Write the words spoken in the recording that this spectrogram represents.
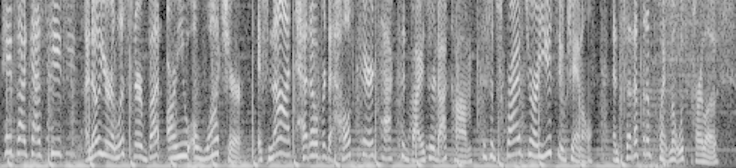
Hey, podcast peeps. I know you're a listener, but are you a watcher? If not, head over to healthcaretaxadvisor.com to subscribe to our YouTube channel and set up an appointment with Carlos.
